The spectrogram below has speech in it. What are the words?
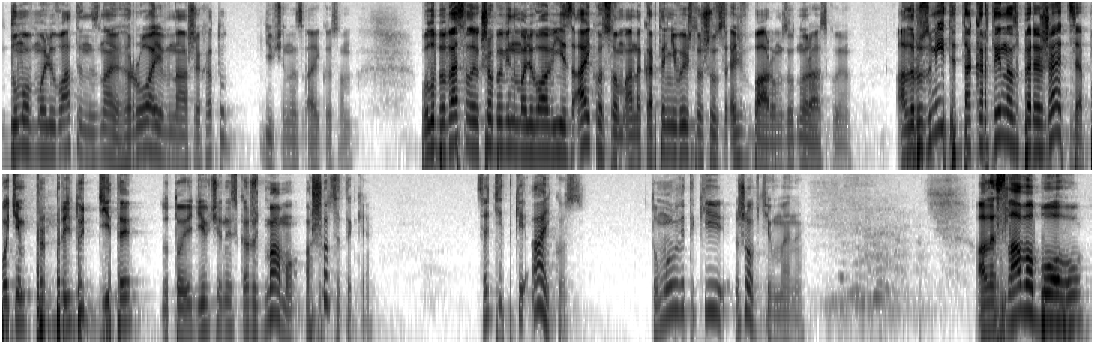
думав малювати, не знаю, героїв наших, а тут дівчина з Айкосом. Було б весело, якщо б він малював її з Айкосом, а на картині вийшло, що з Ельфбаром, з одноразкою. Але розумієте, та картина збережеться, потім прийдуть діти до тої дівчини і скажуть: мамо, а що це таке? Це дітки Айкос. Тому ви такі жовті в мене. Але слава Богу,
